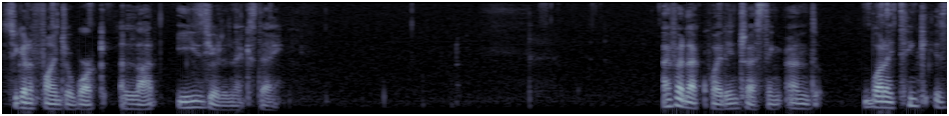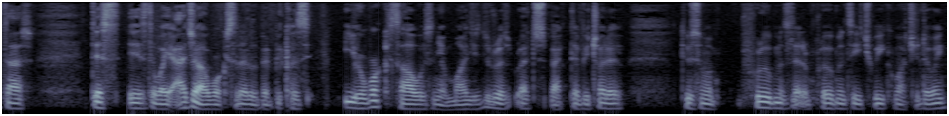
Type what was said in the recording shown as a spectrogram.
So you're going to find your work a lot easier the next day. I find that quite interesting, and what I think is that this is the way agile works a little bit because your work is always in your mind. You do retrospective. You try to do some improvements, little improvements each week on what you're doing,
